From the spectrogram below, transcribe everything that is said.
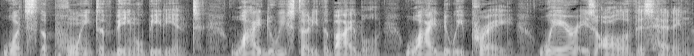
What's the point of being obedient? Why do we study the Bible? Why do we pray? Where is all of this heading?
